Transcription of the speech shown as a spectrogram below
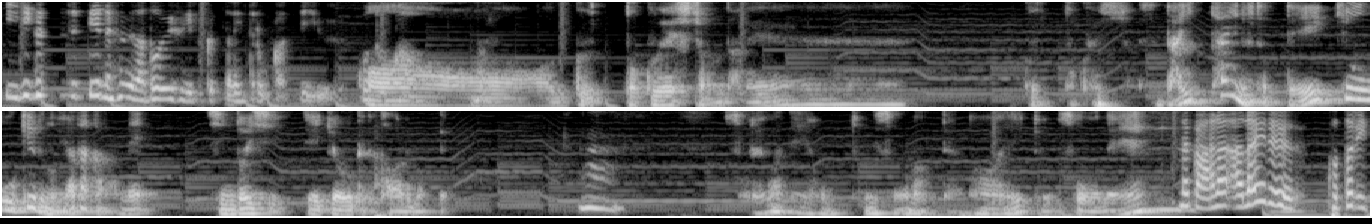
入り口っていうのはどういうふうに作ったらいいんだろうかっていうことか。ああ、グッドクエスチョンだね。グッドクエスチョンです。大体の人って影響を受けるの嫌だからね。しんどいし、影響を受けて変わるのって。うん。それはね、本当にそうなんだよな。影響、そうね。なんかあら、あらゆることに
